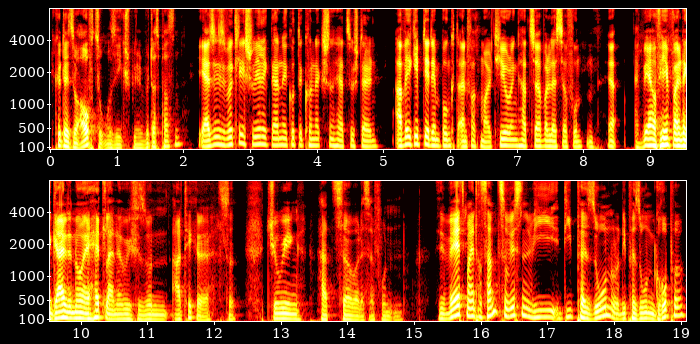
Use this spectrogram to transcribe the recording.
Ich könnte jetzt so Aufzugmusik spielen. Wird das passen? Ja, es ist wirklich schwierig, da eine gute Connection herzustellen. Aber ich gebe dir den Punkt einfach mal. Turing hat Serverless erfunden. Ja. Wäre auf jeden Fall eine geile neue Headline irgendwie für so einen Artikel. So, Turing hat Serverless erfunden. Wäre jetzt mal interessant zu wissen, wie die Person oder die Personengruppe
